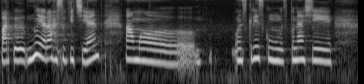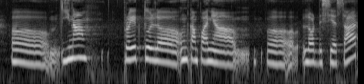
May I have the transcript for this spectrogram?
parcă nu era suficient, am uh, înscris, cum spunea și uh, Ina, proiectul uh, în campania uh, lor de CSR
